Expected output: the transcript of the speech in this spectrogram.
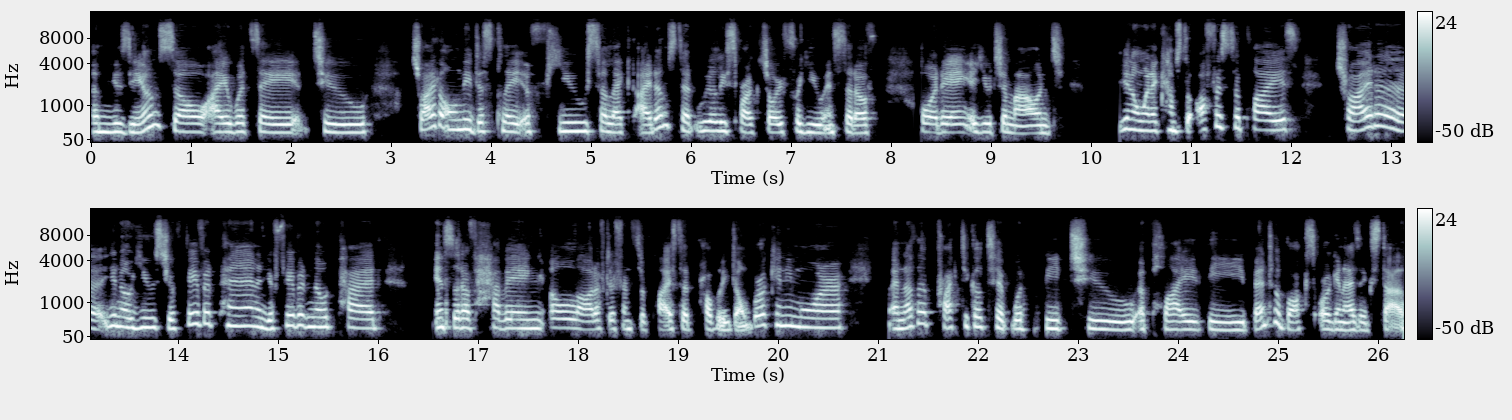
a museum. So I would say to try to only display a few select items that really spark joy for you instead of hoarding a huge amount. You know, when it comes to office supplies, try to, you know, use your favorite pen and your favorite notepad instead of having a lot of different supplies that probably don't work anymore. Another practical tip would be to apply the bento box organizing style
